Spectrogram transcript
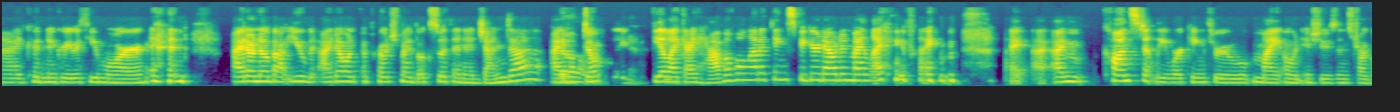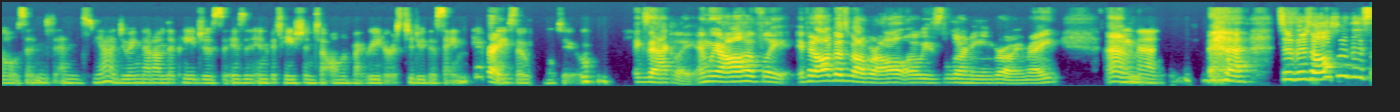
I couldn't agree with you more. And I don't know about you, but I don't approach my books with an agenda. I don't really feel like I have a whole lot of things figured out in my life. I'm I, I'm constantly working through my own issues and struggles. And and yeah, doing that on the pages is an invitation to all of my readers to do the same if right. they so feel too. Exactly. And we're all hopefully, if it all goes well, we're all always learning and growing, right? Um, Amen. so there's also this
